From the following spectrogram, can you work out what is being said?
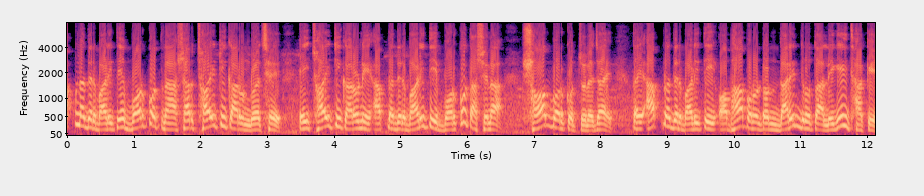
আপনাদের বাড়িতে বরকত না আসার ছয়টি কারণ রয়েছে। এই ছয়টি কারণে আপনাদের বাড়িতে বরকত আসে না, সব বরকত চলে যায়। তাই আপনাদের বাড়িতে অভাব অনটন, দারিদ্রতা লেগেই থাকে।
